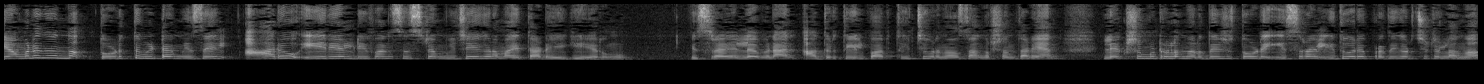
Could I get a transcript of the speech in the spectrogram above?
യമനിൽ നിന്ന് തൊടുത്തുവിട്ട missile Arrow aerial defence system വിജയകരമായി തടയുകയായിരുന്നു. ഇസ്രായേൽ ലബനാൻ അതിർത്തിയിൽ വർദ്ധിച്ചു വരുന്ന സംഘർഷം തടയാൻ ലക്ഷ്യമിട്ടുള്ള നിർദ്ദേശത്തോട് ഇസ്രായേൽ ഇതുവരെ പ്രതികരിച്ചിട്ടില്ലെന്ന്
